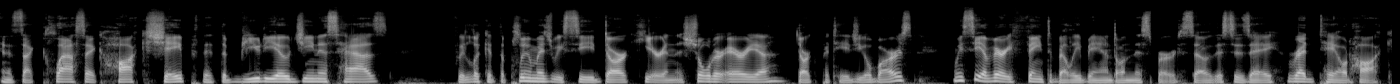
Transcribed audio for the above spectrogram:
and it's that classic hawk shape that the Buteo genus has. If we look at the plumage, we see dark here in the shoulder area, dark patagial bars. We see a very faint belly band on this bird, so this is a red-tailed hawk.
